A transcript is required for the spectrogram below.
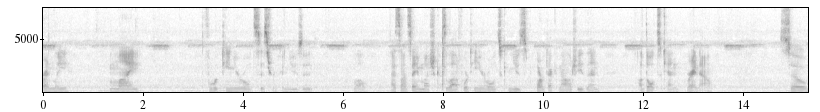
friendly. My 14 year old sister can use it. Well, that's not saying much because a lot of 14 year olds can use more technology than adults can right now. So,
